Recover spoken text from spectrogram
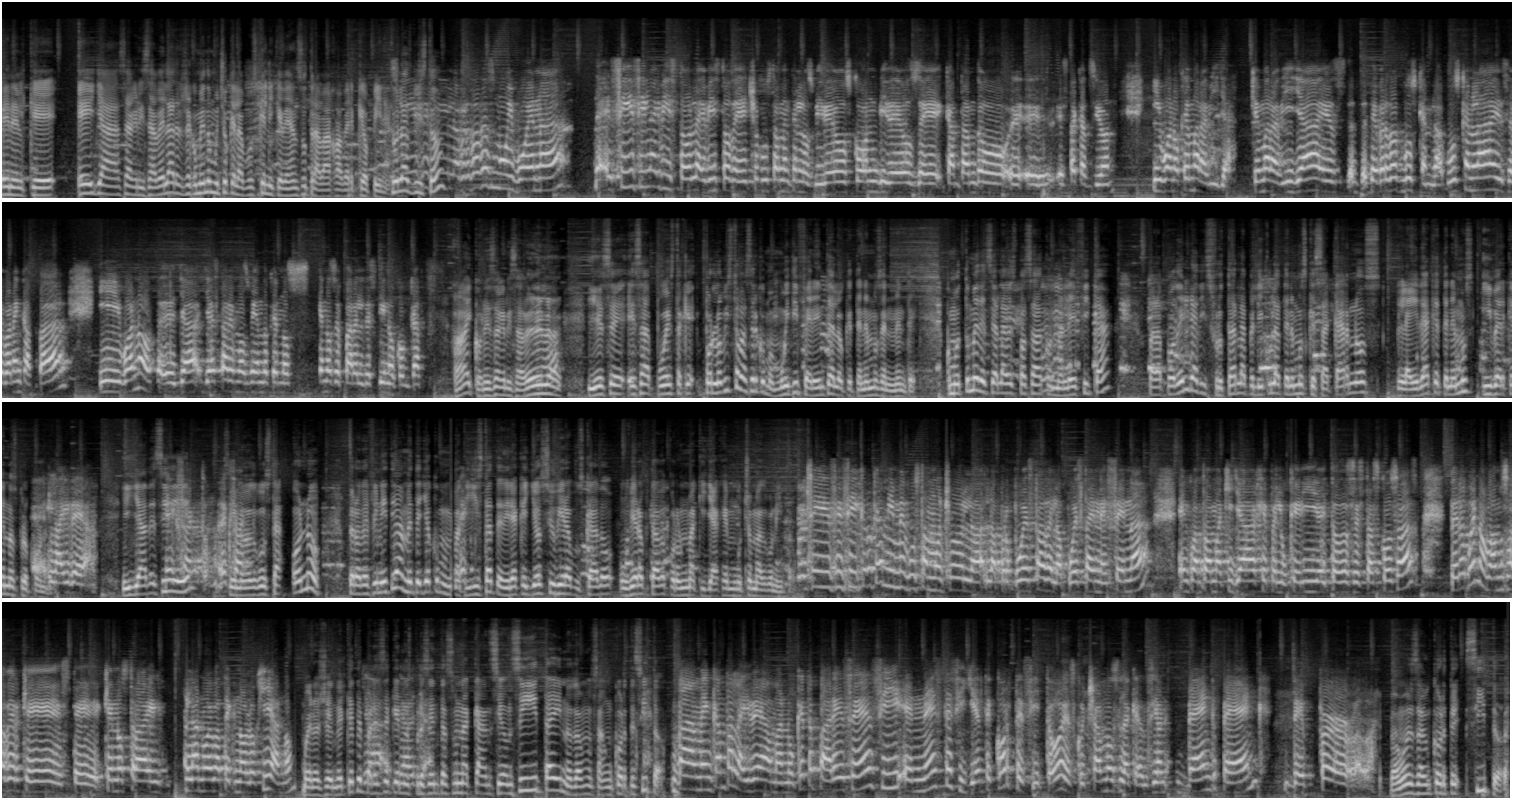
en el que ella hace a Grisabela. Les recomiendo mucho que la busquen y que vean su trabajo a ver qué opinan. ¿Tú la has visto? Sí, la verdad es muy buena. Eh, Sí, sí la he visto, la he visto de hecho justamente en los videos con videos de cantando eh, eh, esta canción y bueno, qué maravilla, qué maravilla es, de, verdad búsquenla, búsquenla y se van a encantar y bueno, eh, ya, ya estaremos viendo que nos, que nos separa el destino con Kat. Ay, con esa Grisabela. Y ese, esa apuesta que por lo visto va a ser como muy diferente a lo que tenemos en mente. Como tú me decías la vez pasada con Maléfica, para poder ir a disfrutar la película tenemos que sacarnos la idea que tenemos y ver qué nos propone. La idea. Y ya decidir Exacto, si nos gusta o no. Pero definitivamente yo como maquillista te diría que yo si hubiera buscado, hubiera optado por un maquillaje mucho más bonito. Sí, sí, sí, creo que a mí me gusta mucho la, la propuesta de la puesta en escena en cuanto a maquillaje, peluquería y todas estas cosas. Pero bueno, vamos a ver qué, este, qué nos trae la nueva tecnología, ¿no? Bueno, Shendel, ¿qué te Ya, parece que ya, nos ya. presentas una cancioncita y nos vamos a un cortecito? Va, me encanta la idea, Manu. ¿Qué te parece si en este siguiente cortecito escuchamos la canción Bang Bang de Pearl? Vamos a un cortecito.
